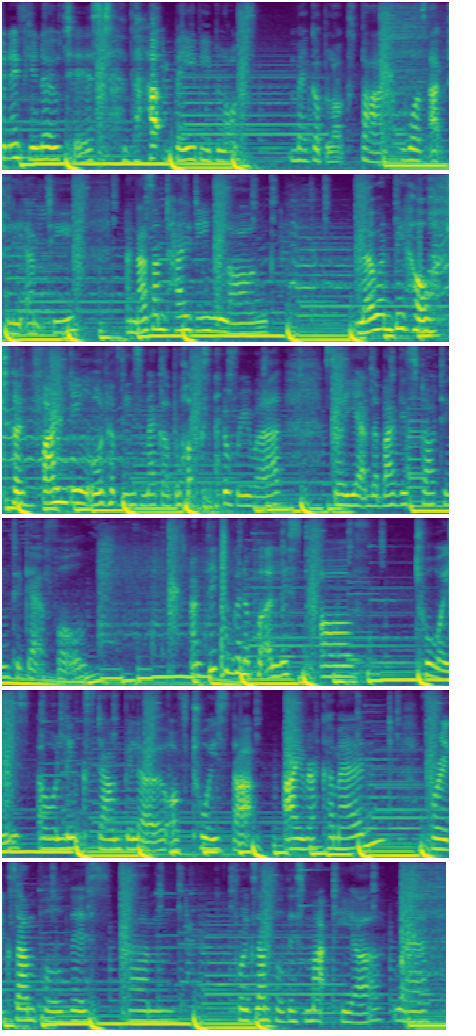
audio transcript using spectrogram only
don't know if you noticed that baby blocks mega blocks bag was actually empty. And as I'm tidying along lo and behold I'm finding all of these mega blocks everywhere. So yeah the bag is starting to get full. I think I'm going to put a list of toys or links down below of toys that I recommend. For example this um, for example this mat here where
